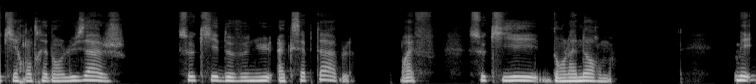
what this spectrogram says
qui est rentré dans l'usage, ce qui est devenu acceptable, bref, ce qui est dans la norme. Mais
